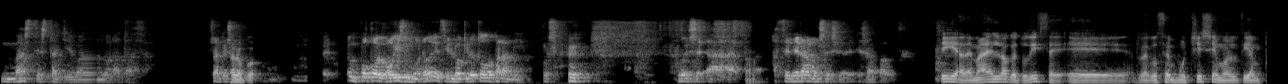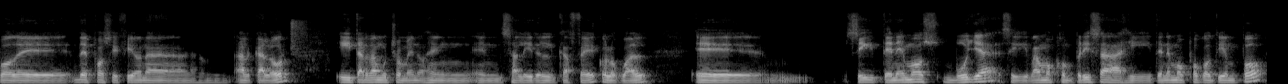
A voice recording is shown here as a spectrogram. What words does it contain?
más te está llevando a la taza. O sea que es un, poco egoísmo, ¿no? Decir, lo quiero todo para mí. Pues, pues aceleramos esa pauta. Sí, además es lo que tú dices, eh, reduces muchísimo el tiempo de, exposición al calor y tarda mucho menos en, salir el café, con lo cual, eh, si tenemos bulla, si vamos con prisas y tenemos poco tiempo,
